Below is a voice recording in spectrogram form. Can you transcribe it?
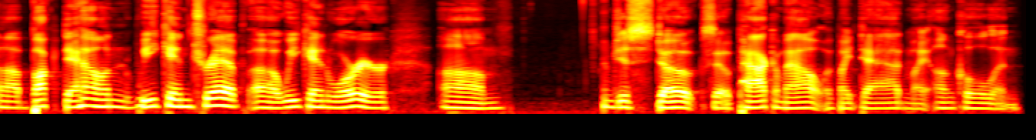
uh, buck down weekend trip, uh, weekend warrior. Um, I'm just stoked. So pack them out with my dad, my uncle, and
